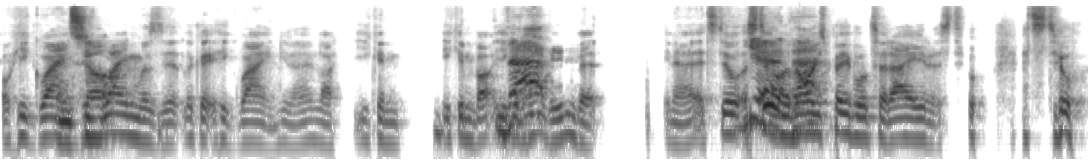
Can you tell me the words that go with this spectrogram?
or Higuain. So, Higuain was it? Look at Higuain. You know, like you can you can buy you that, can have him, but you know, it still it yeah, still annoys that, people today, and it still it still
